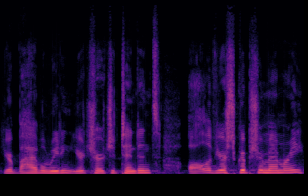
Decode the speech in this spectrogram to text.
your Bible reading, your church attendance, all of your scripture memory,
